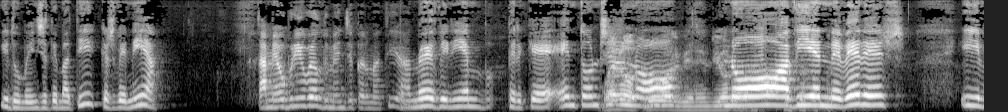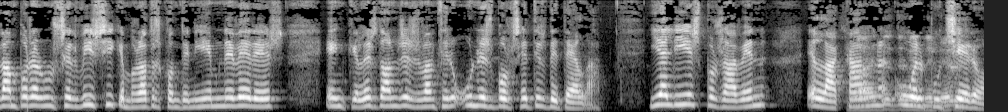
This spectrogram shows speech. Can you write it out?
i diumenge de matí, que es venia. També obriu el diumenge pel matí. Eh? També veníem, perquè entonces Bueno, no, no no. havia neveres i van posar un servici que nosaltres quan teníem neveres en què les dones es van fer unes bolsetes de tela i allí es posaven la carn antes de o el les neveres.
